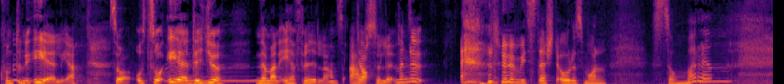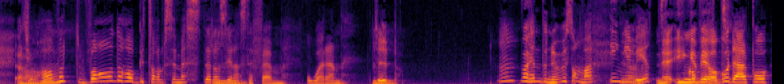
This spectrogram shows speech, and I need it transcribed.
kontinuerliga. Så, och så är det ju när man är frilans, det. absolut. Ja, men nu, nu är mitt största orosmoln sommaren. Jag har varit van att ha betald semester Mm. de senaste fem åren, typ. Mm, vad händer nu i sommar? Ingen vet. Nej, ingen Kommer jag vet. gå där på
